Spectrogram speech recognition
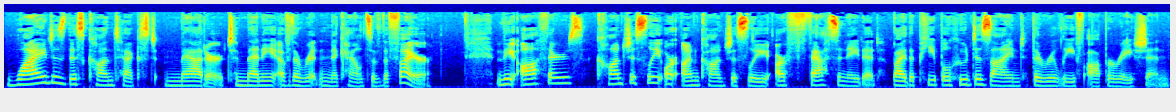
Why does this context matter to many of the written accounts of the fire? The authors, consciously or unconsciously, are fascinated by the people who designed the relief operation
